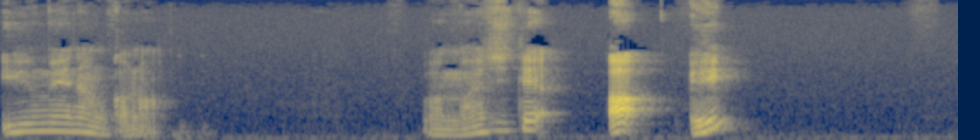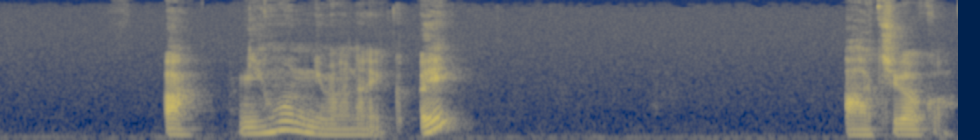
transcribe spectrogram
有名なんかな？わ、マジで、あ、え？あ、日本にはないか。え？あ、違うか。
